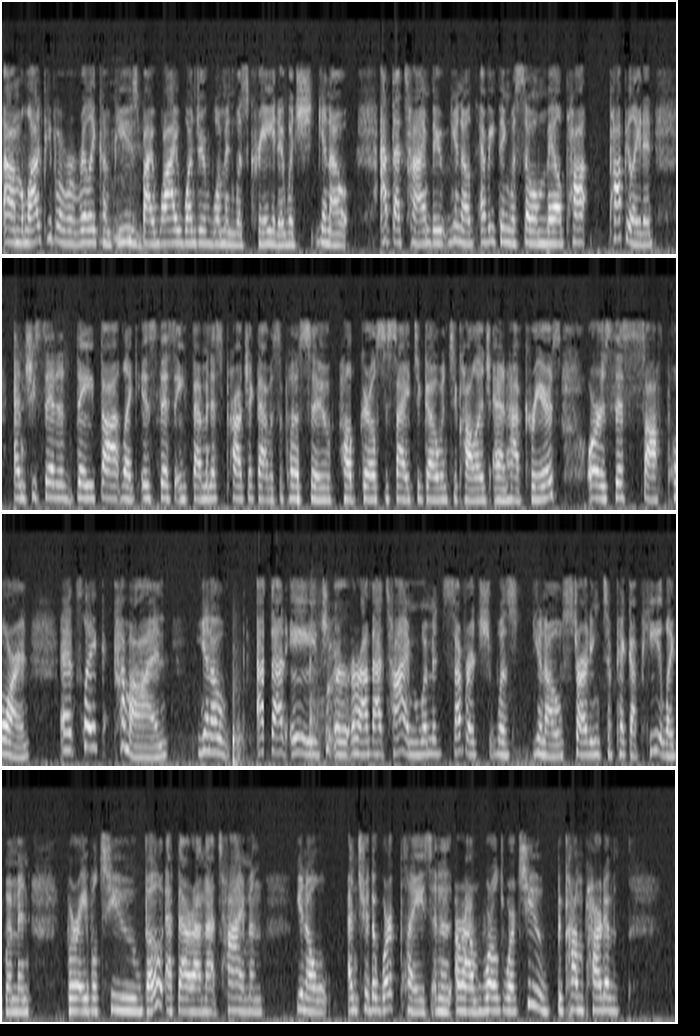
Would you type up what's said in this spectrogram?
Um, a lot of people were really confused by why Wonder Woman was created, which, you know, at that time, they, you know, everything was so male pop populated and she said they thought like is this a feminist project that was supposed to help girls decide to go into college and have careers or is this soft porn? And it's like come on. You know at that age or around that time women's suffrage was you know starting to pick up heat. Like women were able to vote at that around that time and you know enter the workplace and around world war ii become part of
